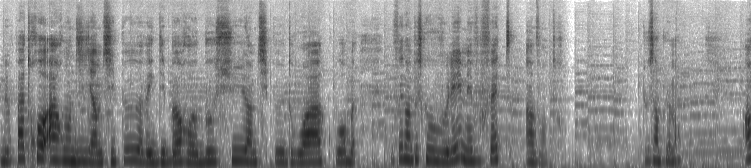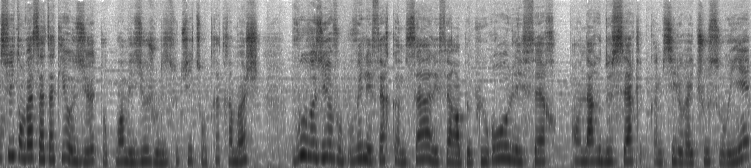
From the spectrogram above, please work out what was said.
mais pas trop arrondi, un petit peu avec des bords euh, bossus, un petit peu droits, courbes. Vous faites un peu ce que vous voulez, mais vous faites un ventre. Tout simplement. Ensuite, on va s'attaquer aux yeux. Donc moi, mes yeux, je vous le dis tout de suite, sont très très moches. Vous, vos yeux, vous pouvez les faire comme ça, les faire un peu plus gros, les faire en arc de cercle, comme si le Raichu souriait.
